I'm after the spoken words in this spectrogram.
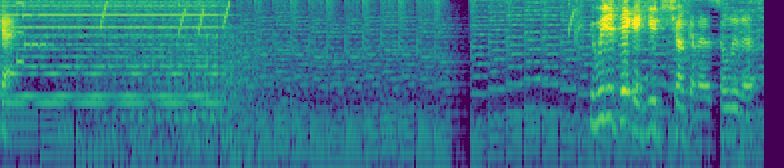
Okay. We did take a huge chunk of those, so look at this.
